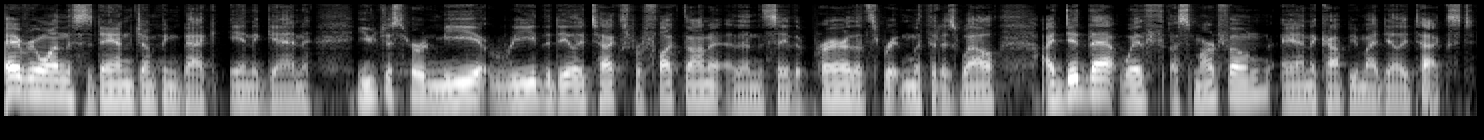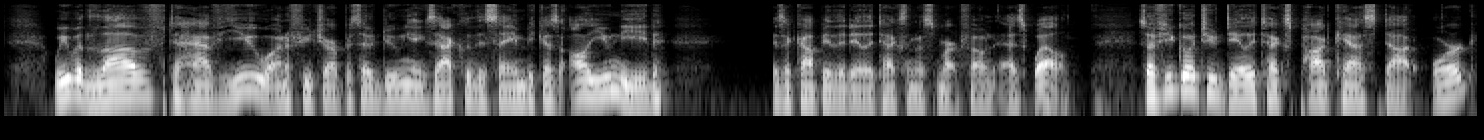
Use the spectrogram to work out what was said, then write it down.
Hey everyone, this is Dan jumping back in again. You just heard me read the daily text, reflect on it, and then say the prayer that's written with it as well. I did that with a smartphone and a copy of my daily text. We would love to have you on a future episode doing exactly the same because all you need is a copy of the daily text on a smartphone as well. So if you go to dailytextpodcast.org,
